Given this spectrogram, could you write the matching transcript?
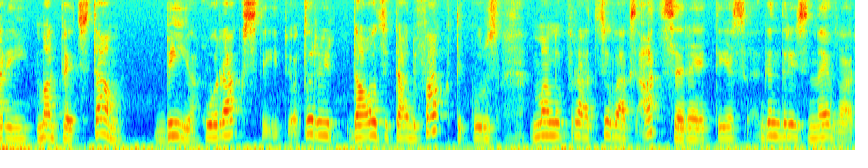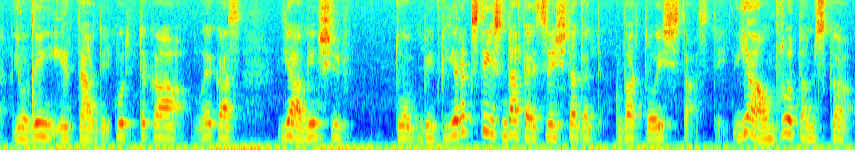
arī man pēc tam bija ko rakstīt. Tur ir daudzi tādi fakti, kurus, manuprāt, cilvēks atcerēties gandrīz nevar. Jo viņi ir tādi, kuri tā kā liekas, jā, viņš ir. To bija pierakstījis, un tāpēc viņš tagad var to izstāstīt. Jā, un, protams, ka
